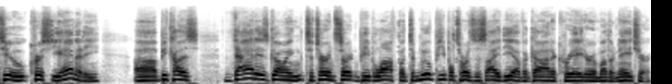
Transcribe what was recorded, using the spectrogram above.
to Christianity uh, because that is going to turn certain people off. But to move people towards this idea of a God, a creator, a mother nature,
